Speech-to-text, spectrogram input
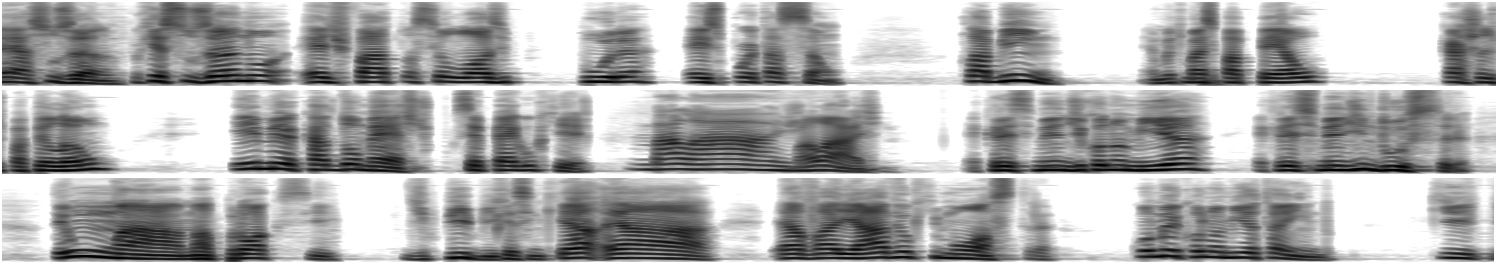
é, a Suzano, porque Suzano é de fato a celulose pura, é exportação. Clabin é muito mais papel, caixa de papelão e mercado doméstico. Você pega o quê? Embalagem. Embalagem. É crescimento de economia, é crescimento de indústria. Tem uma, uma proxy de PIB, que, assim, que é, a- é a, é a variável que mostra como a economia está indo. Que,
